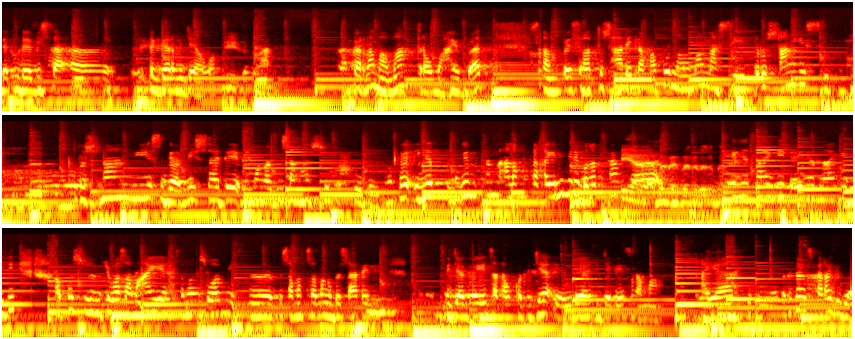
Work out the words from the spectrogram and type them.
dan udah bisa eh, tegar menjawab Iya. gitu kan. Karena mama trauma hebat sampai 100 hari kakak pun mama masih terus nangis gitu. Terus nangis nggak bisa deh memang nggak bisa masuk. Gitu oke ingat mungkin kan anak kakak ini mirip banget kakak Iya ingat lagi kayak ingat lagi. Jadi aku sudah coba sama ayah sama suami eh, bersama-sama ngebesarin ngejagain saat aku kerja ya udah dijagain sama ayah gitu. Ya tapi kan sekarang juga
